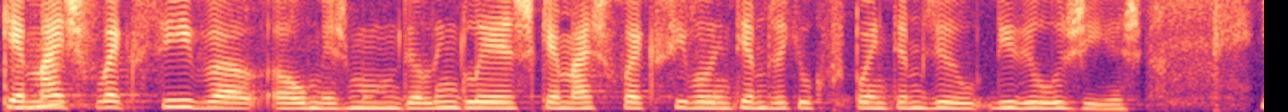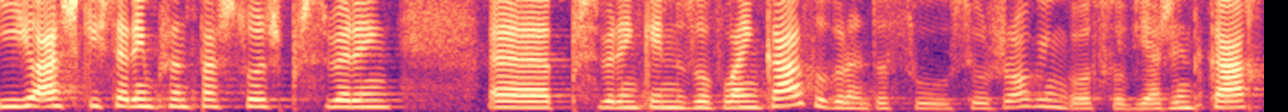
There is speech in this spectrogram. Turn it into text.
que é mais flexível, ou mesmo o modelo inglês, que é mais flexível em termos daquilo que propõe em termos de de ideologias. E eu acho que isto era importante para as pessoas perceberem uh, perceberem quem nos ouve lá em casa, ou durante o seu, jogging, ou a sua viagem de carro,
